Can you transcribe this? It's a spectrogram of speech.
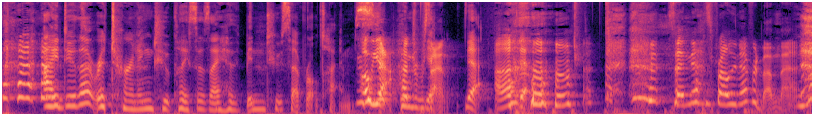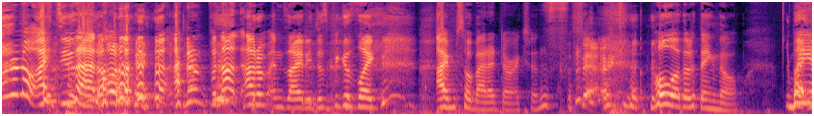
that I do that returning to places I have been to several times. oh yeah 100% Yeah. um, Sanya's probably never done that No, no, no. I do that. I don't, but not out of anxiety, just because like I'm so bad at directions. fair Whole other thing though. But yeah.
